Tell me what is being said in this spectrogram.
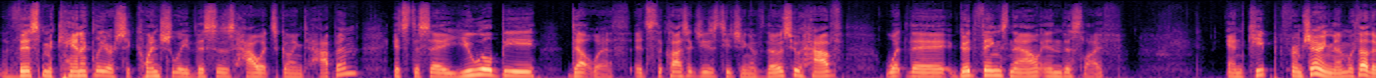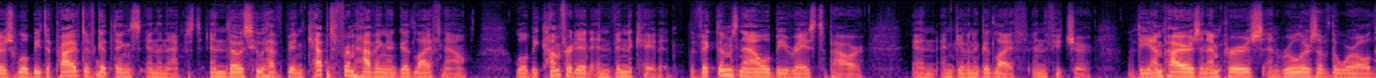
this mechanically or sequentially, this is how it's going to happen. It's to say you will be dealt with. It's the classic Jesus teaching of those who have what they good things now in this life, and keep from sharing them with others will be deprived of good things in the next. And those who have been kept from having a good life now will be comforted and vindicated. The victims now will be raised to power and, and given a good life in the future. The empires and emperors and rulers of the world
